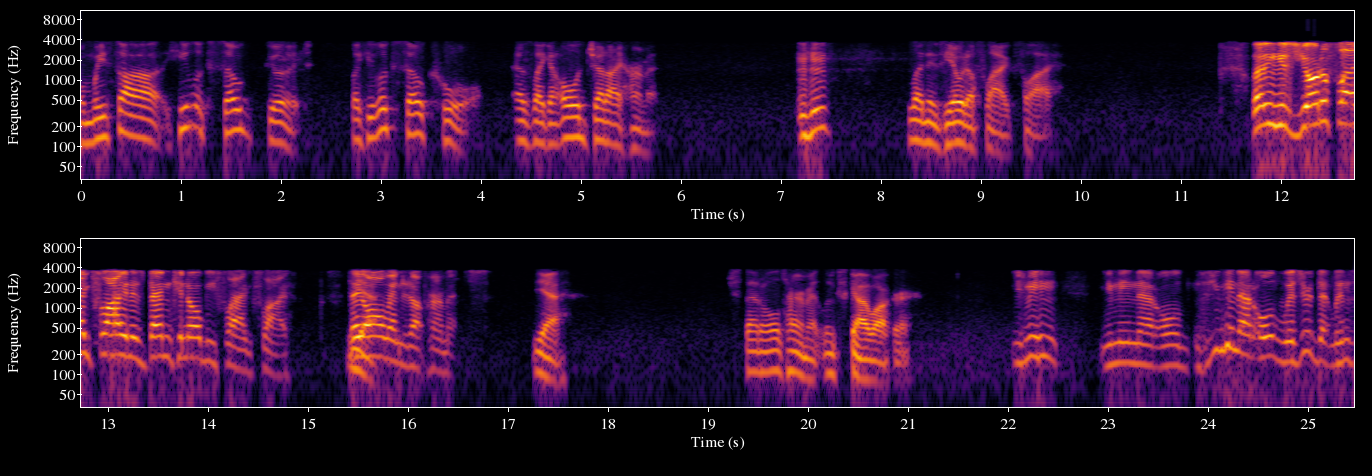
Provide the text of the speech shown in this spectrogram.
when we saw he looked so good, like he looked so cool as like an old Jedi hermit hmm letting his Yoda flag fly. Letting his Yoda flag fly and his Ben Kenobi flag fly. They Yeah. all ended up hermits. Yeah. Just that old hermit, Luke Skywalker. You mean you mean that old you mean that old wizard that lives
